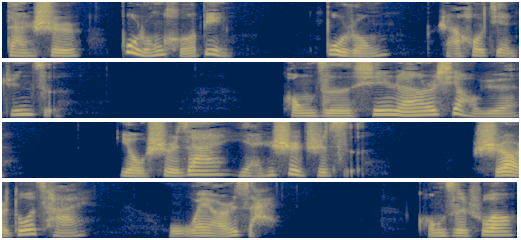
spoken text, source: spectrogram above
但是不容合并，不容，然后见君子。孔子欣然而笑曰：“有事哉，颜氏之子！识而多才，五味而载。”孔子说：“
